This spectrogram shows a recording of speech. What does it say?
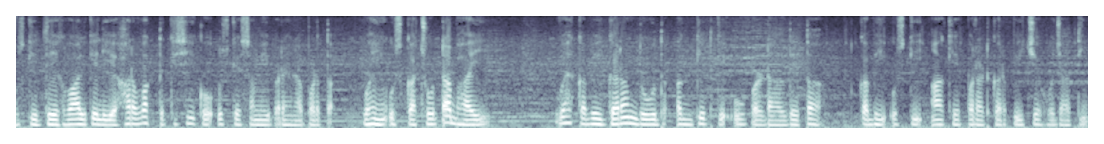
उसकी देखभाल के लिए हर वक्त किसी को उसके समीप रहना पड़ता। वहीं उसका छोटा भाई, वह कभी गर्म दूध अंकित के ऊपर डाल देता, कभी उसकी आँखें पलट कर पीछे हो जाती।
